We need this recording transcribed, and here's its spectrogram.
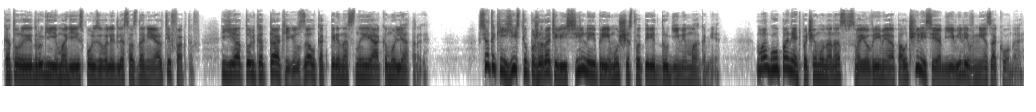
которые другие маги использовали для создания артефактов, я только так юзал, как переносные аккумуляторы. Все-таки есть у пожирателей сильные преимущества перед другими магами. Могу понять, почему на нас в свое время ополчились и объявили вне закона.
